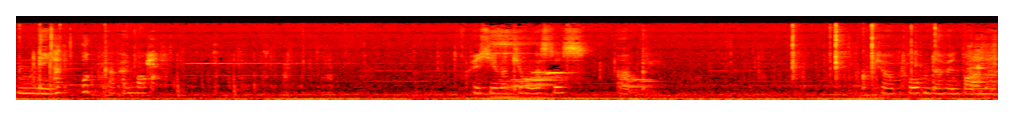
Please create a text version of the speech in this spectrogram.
nee, gar keinen Bock? Welche Markierung ist das? Ah, okay. Ich überhaupt hoch der Windbombe?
